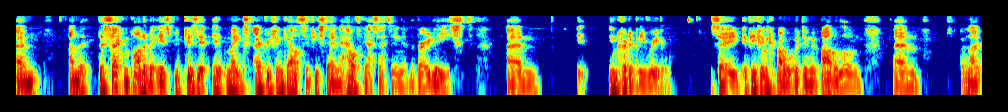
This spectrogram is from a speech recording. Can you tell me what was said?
Um, and the, the, second part of it is because it, it makes everything else, if you stay in a healthcare setting at the very least, um, it, incredibly real. So if you think about what we're doing with Babylon, um, like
